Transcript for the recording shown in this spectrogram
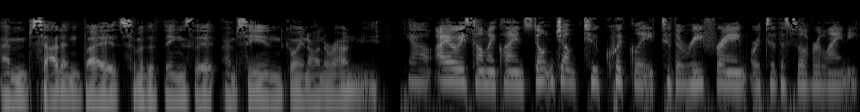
i'm saddened by some of the things that i'm seeing going on around me Yeah, I always tell my clients don't jump too quickly to the reframe or to the silver lining.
